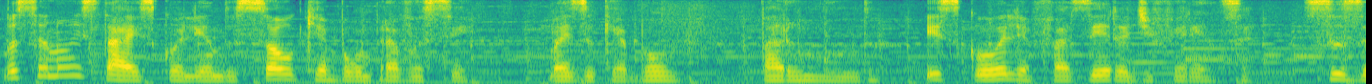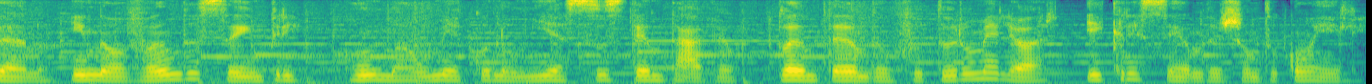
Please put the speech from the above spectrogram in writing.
você não está escolhendo só o que é bom para você, mas o que é bom para o mundo. Escolha fazer a diferença. Suzano, inovando sempre rumo a uma economia sustentável, plantando um futuro melhor e crescendo junto com ele.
